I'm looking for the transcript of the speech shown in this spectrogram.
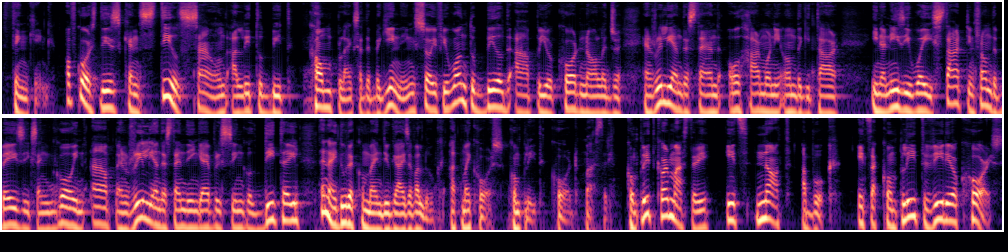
thinking. Of course, this can still sound a little bit complex at the beginning, so if you want to build up your chord knowledge and really understand all harmony on the guitar in an easy way, starting from the basics and going up and really understanding every single detail, then I do recommend you guys have a look at my course, Complete Chord Mastery. Complete Chord Mastery, it's not a book. It's a complete video course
